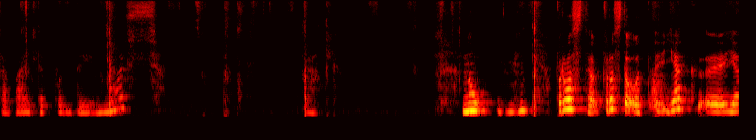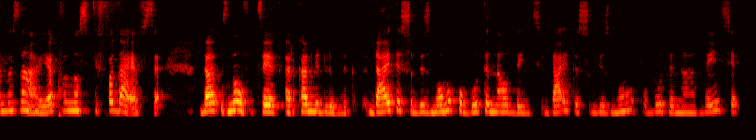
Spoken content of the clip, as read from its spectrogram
Давайте подивимось. Так. Ну, просто, просто от е, як е, я не знаю, як воно співпадає все. Да? Знов це як аркан відлюдник. Дайте собі змогу побути наодинці, дайте собі змогу побути наодинці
